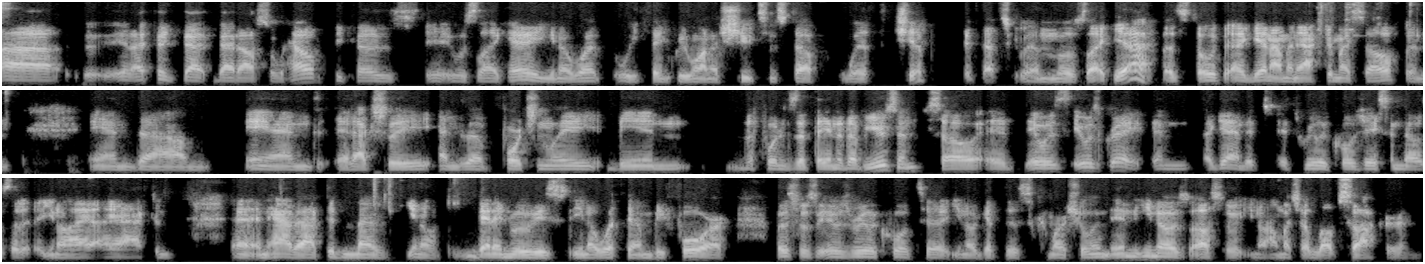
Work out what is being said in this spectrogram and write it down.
uh, and I think that that also helped because it was like, "Hey, you know what? We think we want to shoot some stuff with Chip, if that's." And was like, "Yeah, that's totally." Again, I'm an actor myself, and and um, and it actually ended up fortunately being the footage that they ended up using. So it, it was it was great. And again, it's it's really cool. Jason knows that you know I, I act and and have acted and I've you know been in movies you know with him before. But this was it was really cool to you know get this commercial and, and he knows also you know how much I love soccer and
